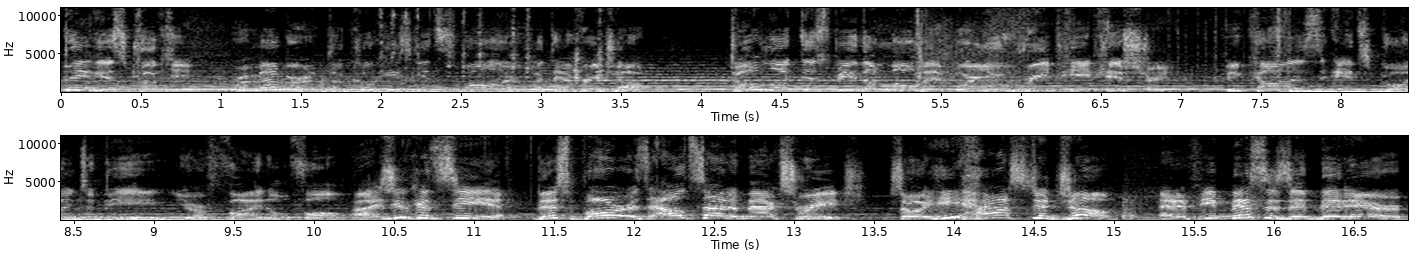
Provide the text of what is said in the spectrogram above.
biggest cookie. Remember, the cookies get smaller with every jump. Don't let this be the moment where you repeat history, because it's going to be your final fall. As you can see, this bar is outside of Mac's reach, so he has to jump. And if he misses it midair,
